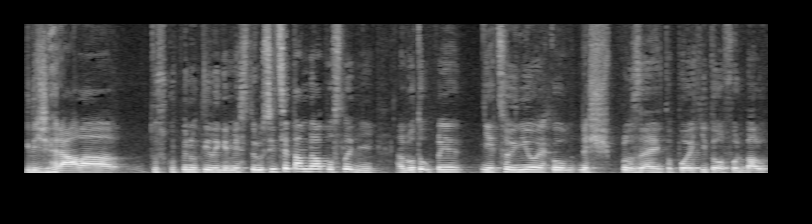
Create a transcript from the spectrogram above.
když hrála tu skupinu té ligy mistrů. Sice tam byla poslední, ale bylo to úplně něco jiného jako než Plzeň, to pojetí toho fotbalu.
